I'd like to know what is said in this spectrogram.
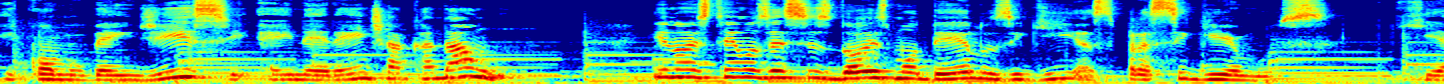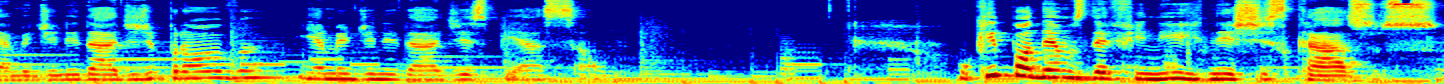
E como bem disse, é inerente a cada um. E nós temos esses dois modelos e guias para seguirmos, que é a mediunidade de prova e a mediunidade de expiação. O que podemos definir nestes casos?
